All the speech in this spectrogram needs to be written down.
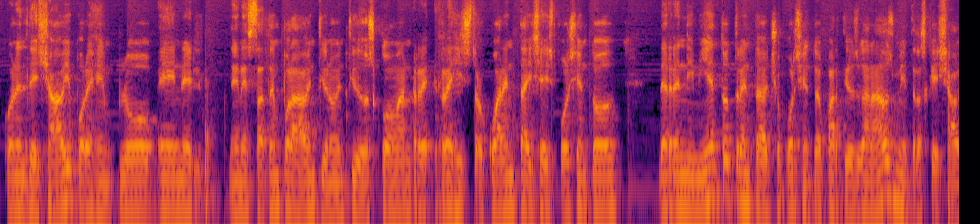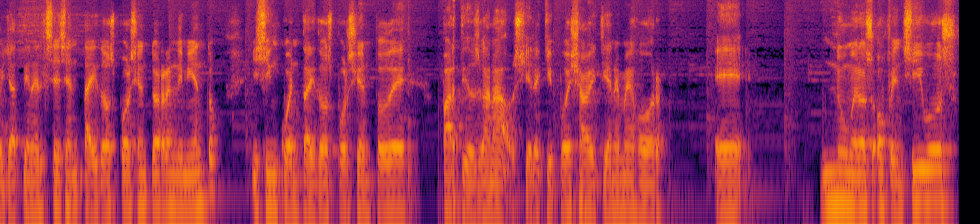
con el de Xavi. Por ejemplo, en, el, en esta temporada 21-22, Koeman registró 46% de rendimiento, 38% de partidos ganados, mientras que Xavi ya tiene el 62% de rendimiento y 52% de partidos ganados. Y el equipo de Xavi tiene mejor eh, números ofensivos,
